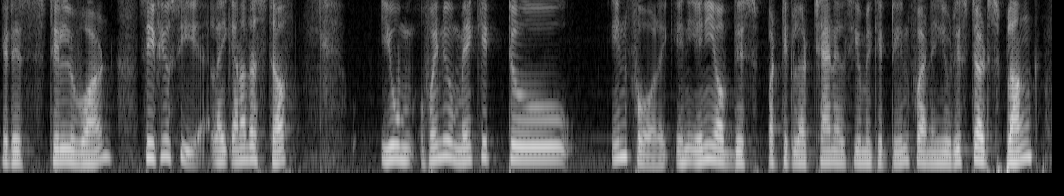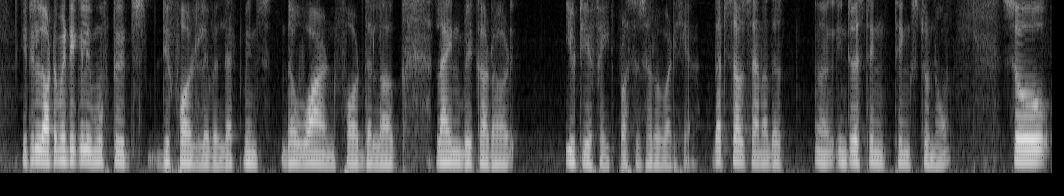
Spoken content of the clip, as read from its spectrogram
It is still one see if you see like another stuff you when you make it to info like any any of these particular channels you make it to info and you restart splunk it will automatically move to its default level. That means the one for the log line breaker or utf-8 processor over here. That's also another uh, interesting things to know. So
